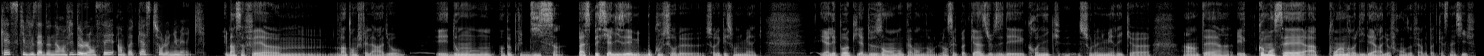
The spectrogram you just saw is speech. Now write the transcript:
Qu'est-ce qui vous a donné envie de lancer un podcast sur le numérique? Eh bien, ça fait 20 euh, ans que je fais la radio, et dont un peu plus de 10, pas spécialisés, mais beaucoup sur, le, sur les questions numériques. Et à l'époque, il y a deux ans, donc avant de lancer le podcast, je faisais des chroniques sur le numérique euh, à Inter et commençais à poindre l'idée à Radio France de faire des podcasts natifs.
